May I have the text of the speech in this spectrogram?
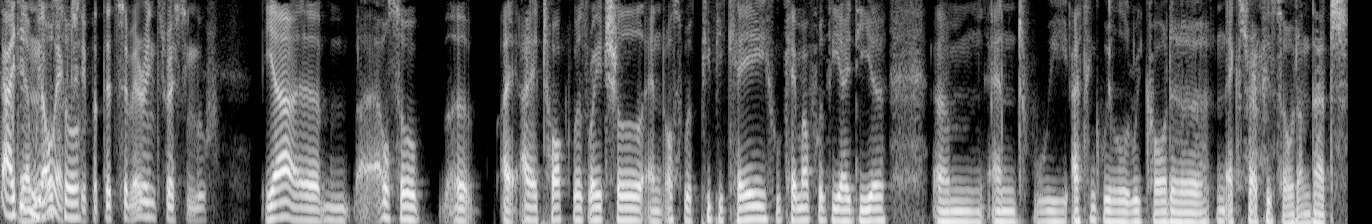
I didn't we know also- actually, but that's a very interesting move. yeah, um, also uh, I, I talked with Rachel and also with PPK who came up with the idea, um, and we I think we'll record a, an extra episode on that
